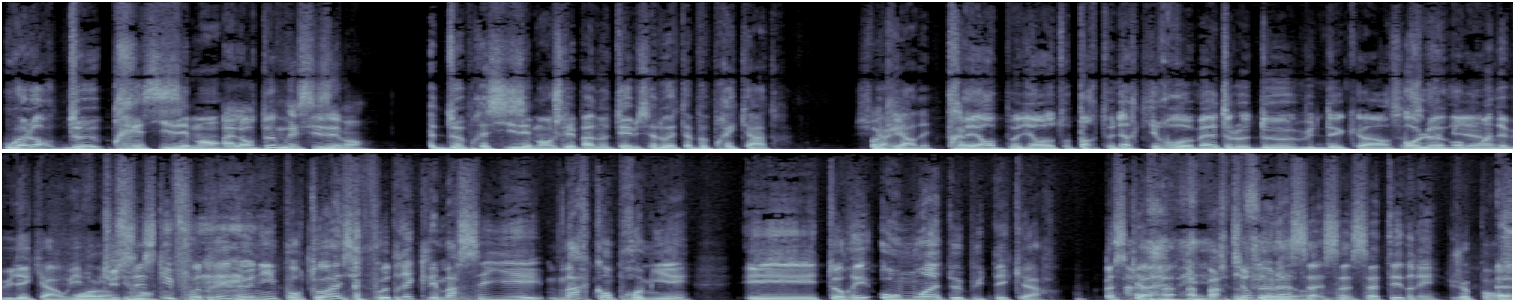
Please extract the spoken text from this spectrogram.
ou alors deux précisément. Alors deux précisément. Deux précisément, je l'ai pas noté, mais ça doit être à peu près quatre. Je vais regarder. D'ailleurs, on peut dire à notre partenaire qui remette le deux buts d'écart. ça Oh, le, serait au moins deux buts d'écart, oui. Voilà. Tu sais ce qu'il faudrait, Denis, pour toi Il faudrait que les Marseillais marquent en premier et t'aurais au moins deux buts d'écart. Parce qu'à Ah, à partir de là, ça, ça, ça t'aiderait, je pense. Euh,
